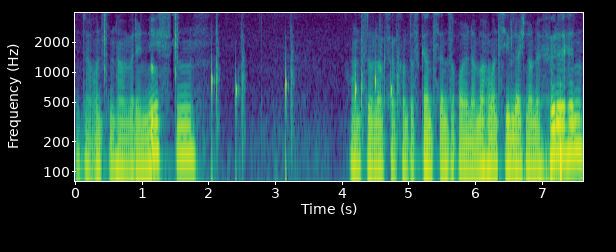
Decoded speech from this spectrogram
Da unten haben wir den nächsten. Und so langsam kommt das Ganze ins Rollen. Dann machen wir uns hier gleich noch eine Hütte hin.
